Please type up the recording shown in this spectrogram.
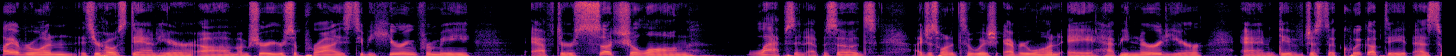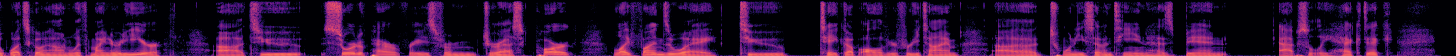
Hi, everyone. It's your host, Dan, here. Um, I'm sure you're surprised to be hearing from me after such a long lapse in episodes. I just wanted to wish everyone a happy nerd year and give just a quick update as to what's going on with my nerdy year. Uh, to sort of paraphrase from Jurassic Park, life finds a way to take up all of your free time. Uh, 2017 has been absolutely hectic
